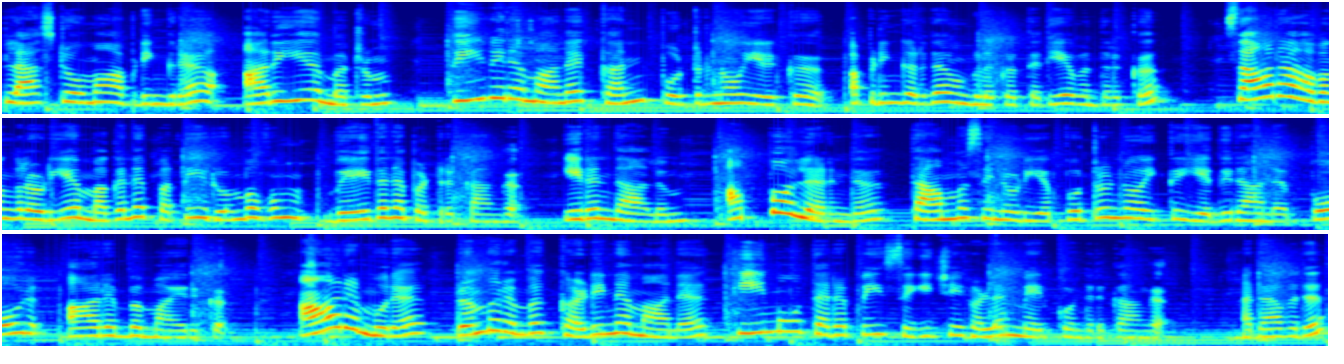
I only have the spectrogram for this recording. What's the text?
பிளாஸ்டோமா அப்படிங்கிற அரிய மற்றும் தீவிரமான கண் புற்றுநோய் இருக்கு அப்படிங்கறது அவங்களுக்கு தெரிய வந்திருக்கு. சாரா அவங்களுடைய மகனை பத்தி ரொம்பவும் வேதனைப்பட்டிருக்காங்க. இருந்தாலும் அப்போல இருந்து தாமஸினுடைய புற்றுநோய்க்கு எதிரான போர் ஆரம்பமாயிருக்கு. ஆறு முறை ரொம்ப ரொம்ப கடினமான கீமோதெரப்பி சிகிச்சைகளை மேற்கொண்டிருக்காங்க. அதாவது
